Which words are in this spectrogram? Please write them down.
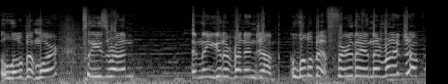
A little bit more. Please run. And then you gotta run and jump. A little bit further and then run and jump.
